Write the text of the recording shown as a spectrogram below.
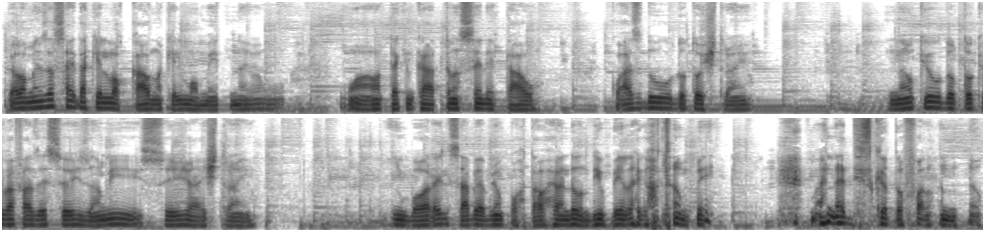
Pelo menos a sair daquele local naquele momento, né? uma, uma técnica transcendental, quase do Doutor Estranho. Não que o doutor que vai fazer seu exame seja estranho. Embora ele sabe abrir um portal redondinho bem legal também. Mas não é disso que eu tô falando, não.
